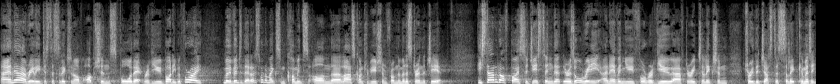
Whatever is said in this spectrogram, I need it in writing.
Uh, and they are really just a selection of options for that review body. Before I move into that, I just want to make some comments on the last contribution from the Minister and the Chair. He started off by suggesting that there is already an avenue for review after each election through the Justice Select Committee.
